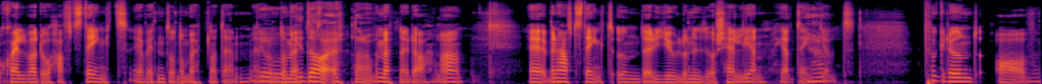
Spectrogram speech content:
själva då haft stängt. Jag vet inte om de har öppnat än. Jo, de öppnar idag öppnar de. De öppnar idag, ja. Eh, men haft stängt under jul och nyårshelgen helt Ja. enkelt. På grund av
